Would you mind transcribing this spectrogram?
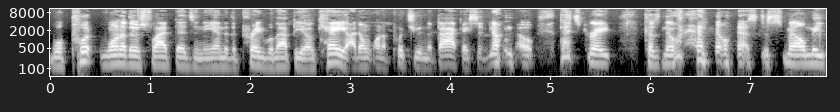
we'll put one of those flatbeds in the end of the parade. Will that be okay? I don't want to put you in the back. I said, no, no, that's great because no, no one has to smell me.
